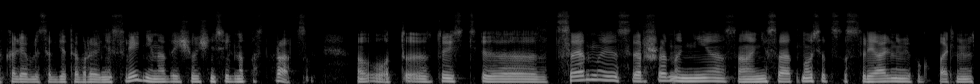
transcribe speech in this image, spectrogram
колеблется где-то в районе средней, надо еще очень сильно постараться. Вот. Э, то есть э, цены совершенно не, не соотносятся с реальными покупательными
